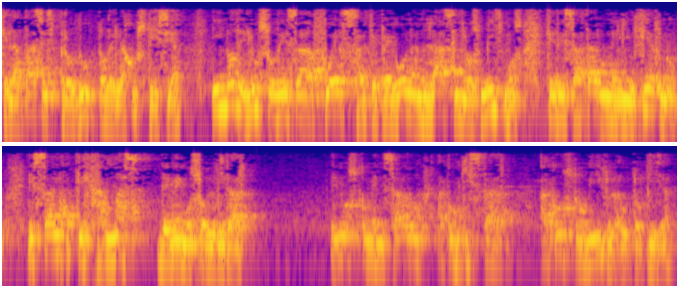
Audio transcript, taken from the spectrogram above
Que la paz es producto de la justicia y no del uso de esa fuerza que pregonan las y los mismos que desataron el infierno es algo que jamás debemos olvidar. Hemos comenzado a conquistar, a construir la utopía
